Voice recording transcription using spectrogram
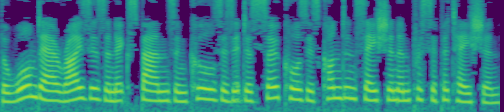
The warmed air rises and expands and cools as it does so causes condensation and precipitation.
